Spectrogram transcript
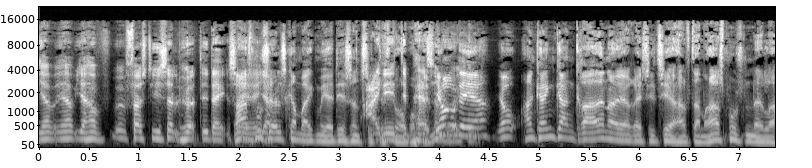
jeg, jeg, jeg har først lige selv hørt det i dag. Så Rasmus jeg, jeg, elsker mig ikke mere, det er sådan set Ej, det, det- store det passer Jo, det er. Jo, han kan ikke engang græde, når jeg reciterer Halvdan Rasmussen, eller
